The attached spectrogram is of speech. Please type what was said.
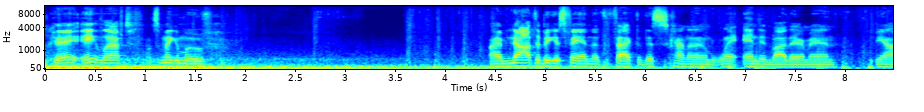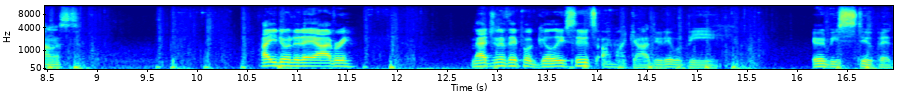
Okay, eight left. Let's make a move. I'm not the biggest fan that the fact that this is kind of ending by there, man. To be honest. How you doing today, Ivory? Imagine if they put ghillie suits. Oh my god, dude, it would be... It would be stupid.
